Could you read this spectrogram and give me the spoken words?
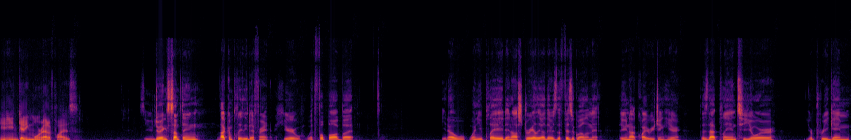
in, in getting more out of players. So you're doing something not completely different here with football, but you know, when you played in Australia, there's the physical element that you're not quite reaching here. Does that play into your your pre-game,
